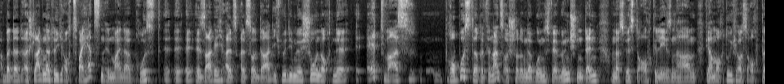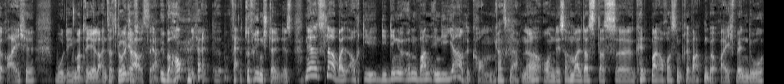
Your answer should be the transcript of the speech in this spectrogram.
aber da, da schlagen natürlich auch zwei Herzen in meiner Brust, äh, äh, äh sage ich als, als Soldat. Ich würde mir schon noch eine etwas robustere Finanzausstattung der Bundeswehr wünschen, denn, und das wirst du auch gelesen haben, wir haben auch durchaus auch Bereiche, wo die materielle Einsatzbereitschaft ja. überhaupt nicht äh, zufriedenstellend ist. Naja, ist klar, weil auch die, die Dinge irgendwann in die Jahre kommen. Ganz klar. Ne? Und ich sag mal, das, das äh, kennt man auch aus dem privaten Bereich, wenn du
